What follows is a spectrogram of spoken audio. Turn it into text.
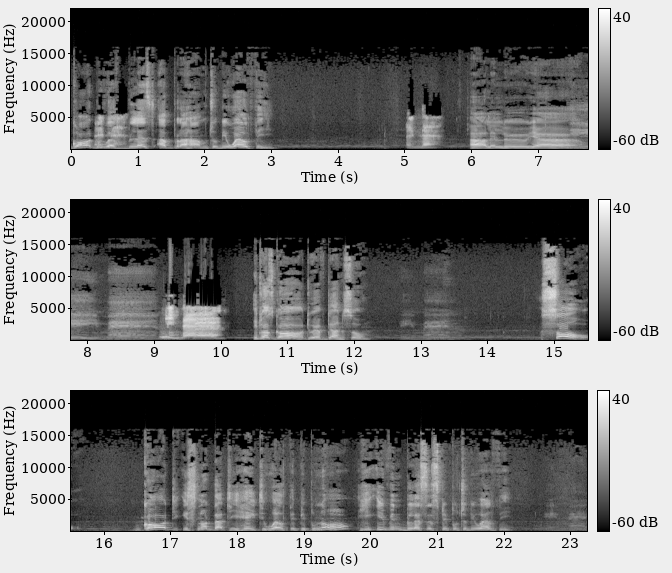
God who have blessed Abraham to be wealthy. Amen. Hallelujah. Amen. Amen. It was God who have done so. Amen. So, God is not that He hates wealthy people. No, He even blesses people to be wealthy. Amen.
